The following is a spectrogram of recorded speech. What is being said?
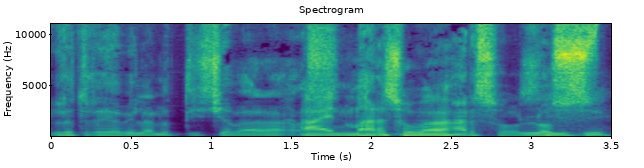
El otro día vi la noticia, va a Ah, en marzo, ¿va? marzo. Sí, Los, sí.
